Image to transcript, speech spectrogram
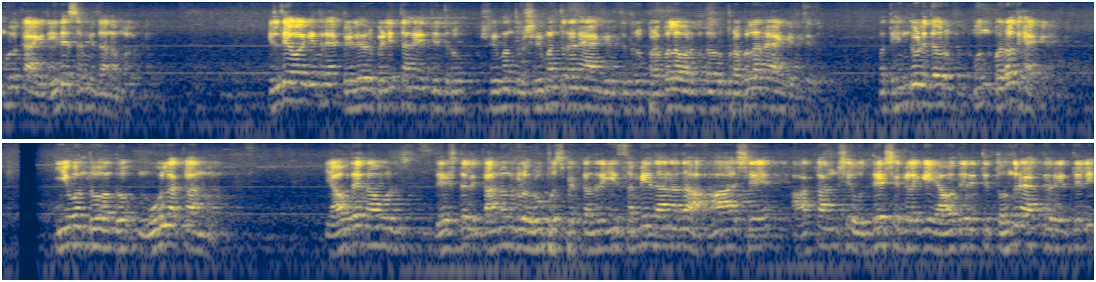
ಮೂಲಕ ಆಗಿದೆ? ಇದೇ ಸಂವಿಧಾನ ಮೂಲಕ. ಇಲ್ಲದೆ ಹೋಗಿದ್ರೆ ಬೆಳೆಯವರು ಬೆಳಿತಾನೆ ಇದ್ದಿದ್ರು, ಶ್ರೀಮಂತರು ಶ್ರೀಮಂತರೇ ಆಗಿರ್ತಿದ್ರು, ಪ್ರಬಲ ವರ್ಗದವರು ಪ್ರಬಲರೇ ಆಗಿರ್ತಿದ್ರು. ಮತ್ತೆ ಹಿಂದುಳಿದವರು ಮುಂದೆ ಬರೋದು ಹೇಗೆ? ಈ ಒಂದು ಒಂದು ಮೂಲ ಕಾನೂನು, ಯಾವುದೇ ನಾವು ದೇಶದಲ್ಲಿ ಕಾನೂನುಗಳು ರೂಪಿಸ್ಬೇಕಂದ್ರೆ ಈ ಸಂವಿಧಾನದ ಆಶೆ, ಆಕಾಂಕ್ಷೆ, ಉದ್ದೇಶಗಳಿಗೆ ಯಾವುದೇ ರೀತಿ ತೊಂದರೆ ಆಗದ ರೀತಿಯಲ್ಲಿ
